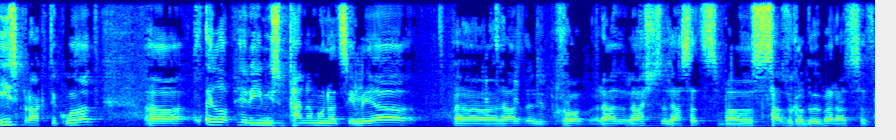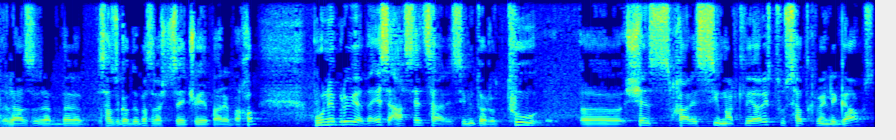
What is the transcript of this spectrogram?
ის პრაქტიკულად ყველაფერი იმის თანამონაწილეა ხო რასაც საზოგადოება რასაც საზოგადოებას რაც ეჭვიეპარება ხო? ბუნებრივია და ეს ასეც არის იმიტომ რომ თუ შენს მხარეს სიმართლე არის თუ სათქმელი გაქვს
